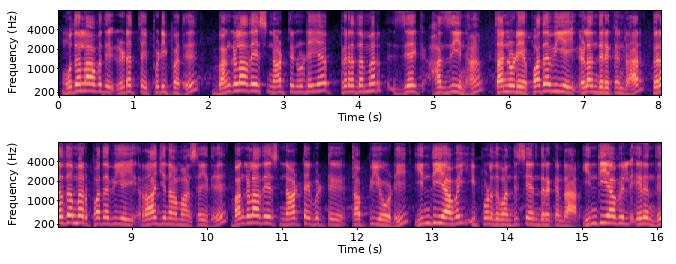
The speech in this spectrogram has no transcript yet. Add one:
முதலாவது இடத்தை பிடிப்பது பங்களாதேஷ் நாட்டினுடைய பிரதமர் ஜேக் ஹசீனா தன்னுடைய பதவியை இழந்திருக்கின்றார். பிரதமர் பதவியை ராஜினாமா செய்து பங்களாதேஷ் நாட்டை விட்டு தப்பியோடி இந்தியாவை இப்பொழுது வந்து சேர்ந்திருக்கின்றார். இந்தியாவில் இருந்து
